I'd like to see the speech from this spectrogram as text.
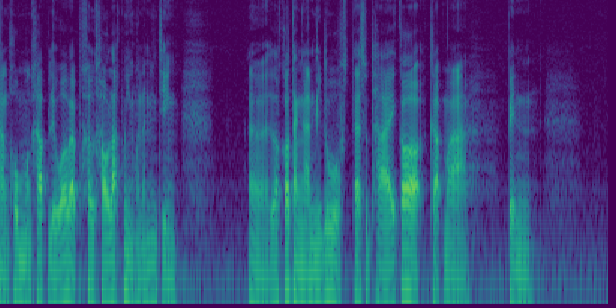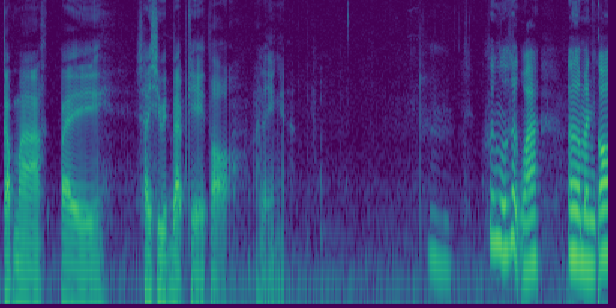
สังคมบังคับ หรือว่าแบบเขาเขารักผู้หญิงคนนั้นจริงๆเออแล้วก็แต่งงานมีลูก แต่สุดท้ายก็กลับมาเป็นกลับมาไป ใช้ชีวิตแบบเกย์ต่ออะไรอย่างเงี้ยซึ่งรู้สึกว่า เออมันก็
